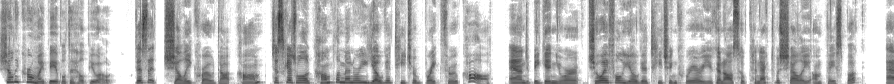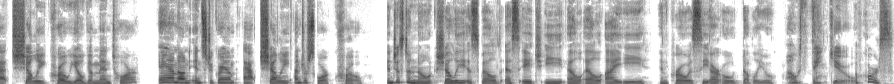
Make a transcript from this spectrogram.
Shellie Crow might be able to help you out. Visit shellycrow.com to schedule a complimentary yoga teacher breakthrough call and begin your joyful yoga teaching career. You can also connect with Shellie on Facebook at Shellie Crow Yoga Mentor and on Instagram at Shellie underscore Crow. And just a note Shellie is spelled S H E L L I E, and Crow is C R O W. Oh, thank you. Of course.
